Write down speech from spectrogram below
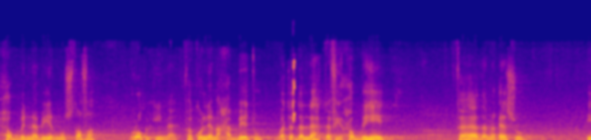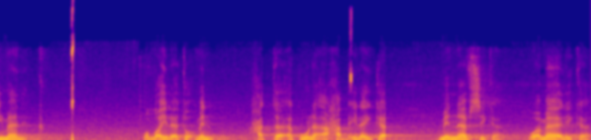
حب النبي المصطفى ركن الإيمان. فكل ما حبيته وتدلهت في حبه فهذا مقياس إيمانك. والله لا تؤمن حتى أكون أحب إليك من نفسك ومالك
